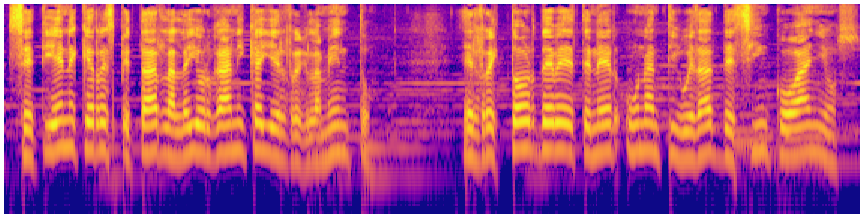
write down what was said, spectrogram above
Se tiene que respetar la ley orgánica y el reglamento. El rector debe tener una antigüedad de cinco años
